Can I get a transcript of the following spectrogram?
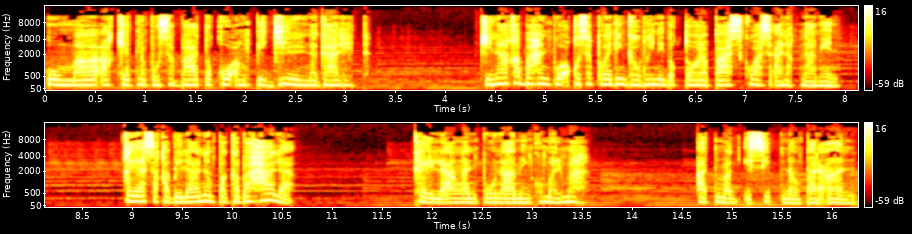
Umaakyat na po sa bato ko ang pigil na galit. Kinakabahan po ako sa pwedeng gawin ni Doktora Pasqua sa anak namin. Kaya sa kabila ng pagkabahala, kailangan po namin kumalma at mag-isip ng paraan.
